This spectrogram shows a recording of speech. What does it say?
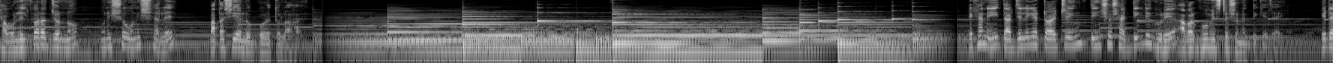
সাবলীল করার জন্য উনিশশো উনিশ সালে বাতাসিয়া লুপ গড়ে তোলা হয়। এখানেই দার্জিলিংয়ের টয় ট্রেন তিনশো ষাট ডিগ্রি ঘুরে আবার ঘুম স্টেশনের দিকে যায়। এটা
